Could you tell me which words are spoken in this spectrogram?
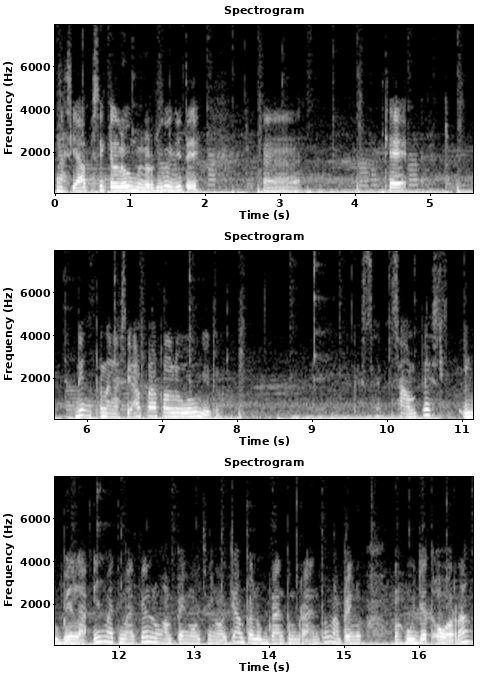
ngasih apa sih ke lu menurut gue gitu ya? Uh, kayak dia pernah ngasih apa ke lu gitu? Sampai lu belain mati-matian lu sampai ngoceh-ngoceh sampai lu berantem-berantem sampai lu menghujat orang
